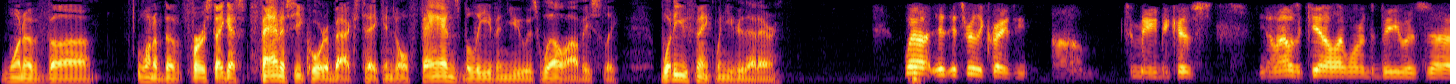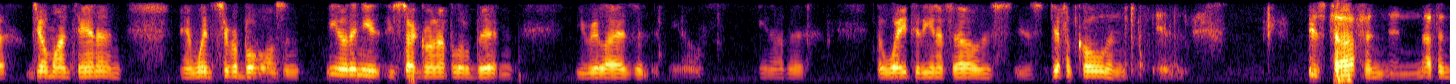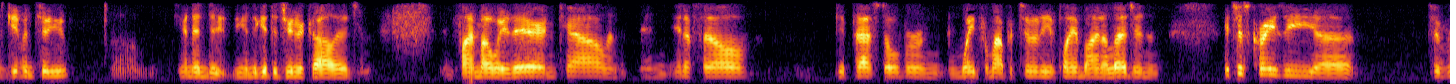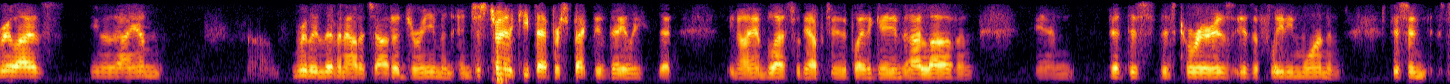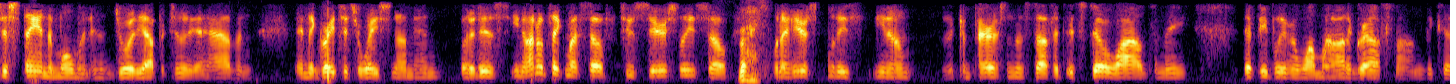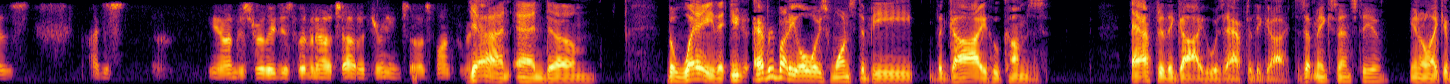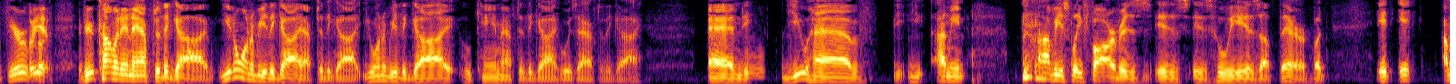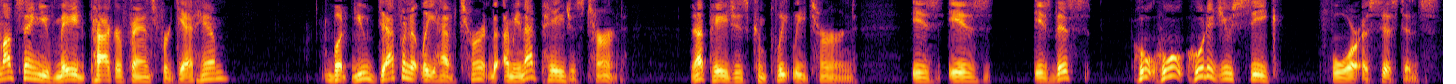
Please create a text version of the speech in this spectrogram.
one of uh, one of the first, I guess, fantasy quarterbacks taken, all fans believe in you as well. Obviously, what do you think when you hear that, Aaron? Well, it, it's really crazy um, to me because you know when I was a kid, all I wanted to be was uh, Joe Montana and and win Super Bowls, and you know then you you start growing up a little bit and you realize that you know you know the the way to the NFL is is difficult and, and is tough and, and nothing's given to you. Um, and then to you know, to get to junior college and, and find my way there in Cal and, and NFL, get passed over and, and wait for my opportunity and playing behind a legend. And it's just crazy uh, to realize, you know, that I am um, really living out a childhood dream and, and just trying to keep that perspective daily that, you know, I am blessed with the opportunity to play the game that I love and, and that this, this career is, is a fleeting one and just, in, just stay in the moment and enjoy the opportunity I have and, and the great situation I'm in. But it is, you know, I don't take myself too seriously. So right. when I hear some of these, you know, the comparisons and stuff, it, it's still wild to me that people even want my autograph um, because I just, uh, you know, I'm just really just living out a childhood dream. So it's fun for me. Yeah, and and um, the way that you, everybody always wants to be the guy who comes after the guy who was after the guy. Does that make sense to you? You know, like if you're Oh, yeah. if you're coming in after the guy, you don't want to be the guy after the guy. You want to be the guy who came after the guy who was after the guy. And Mhm. you have, I mean, obviously Favre is is is who he is up there, but it it. I'm not saying you've made Packer fans forget him, but you definitely have turned. I mean, that page is turned. That page is completely turned. Is is is this who who who did you seek for assistance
